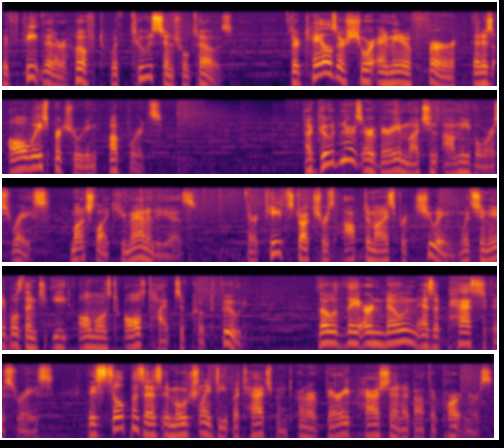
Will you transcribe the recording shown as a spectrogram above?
with feet that are hoofed with two central toes. Their tails are short and made of fur that is always protruding upwards. Agudners are very much an omnivorous race, much like humanity is. Their teeth structure is optimized for chewing, which enables them to eat almost all types of cooked food. Though they are known as a pacifist race, they still possess emotionally deep attachment and are very passionate about their partners.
